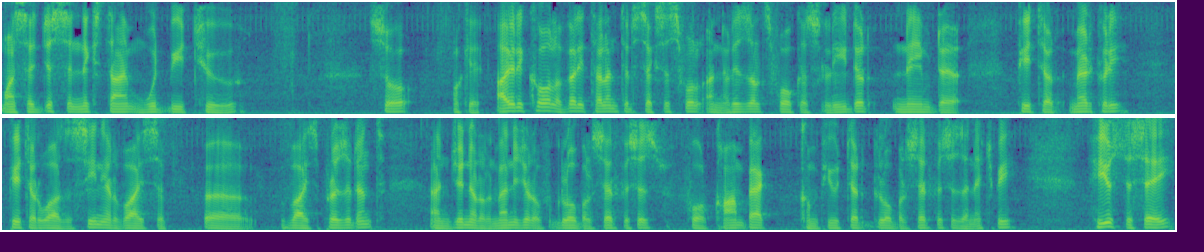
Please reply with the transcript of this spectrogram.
my suggestion next time would be to so okay i recall a very talented successful and results focused leader named uh, peter mercury peter was a senior vice uh, vice president and general manager of global services for Compaq computer global services and hp he used to say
